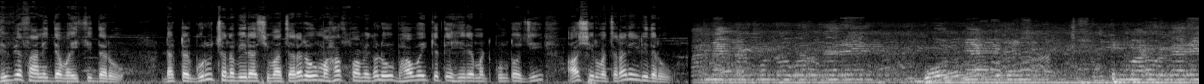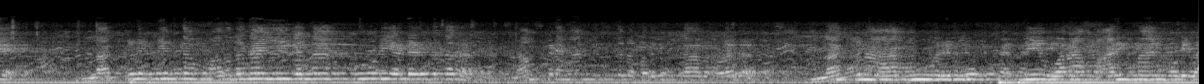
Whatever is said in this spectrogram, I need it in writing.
ದಿವ್ಯ ಸಾನ್ನಿಧ್ಯ ವಹಿಸಿದ್ದರು. ಡಾಕ್ಟರ್ ಗುರು ಚನ್ನವೀರ ಶಿವಾಚಾರ್ಯರು ಮಹಾಸ್ವಾಮಿಗಳು ಭಾವೈಕ್ಯತೆ ಹಿರೇಮಠ್ ಕುಂಟೋಜಿ ಆಶೀರ್ವಚನ ನೀಡಿದರು. ಲಗ್ನಕ್ಕಿಂತ ಮೊದಲನ ಈಗೆಲ್ಲ ಕೂಡಿ ಅಡ್ಡಾಡ್ತಾರ ನಮ್ಮ ಕಡೆ ಹಂಗಿದ್ದಿಲ್ಲ ಮೊದಲಿನ ಕಾಲದೊಳಗ ಲಗ್ನ ಆಗುವವರೆಗೂ ಕನ್ನೆ ವರ ಮಾರಿ ಮಾರಿ ನೋಡಿಲ್ಲ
